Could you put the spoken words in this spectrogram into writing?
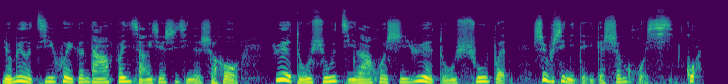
有没有机会跟大家分享一些事情的时候，阅读书籍啦，或是阅读书本，是不是你的一个生活习惯？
